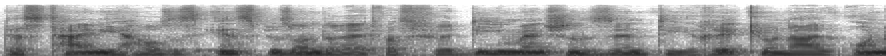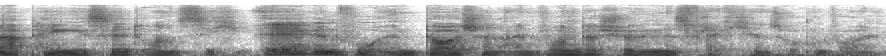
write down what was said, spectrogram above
dass Tiny Houses insbesondere etwas für die Menschen sind, die regional unabhängig sind und sich irgendwo in Deutschland ein wunderschönes Fleckchen suchen wollen.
